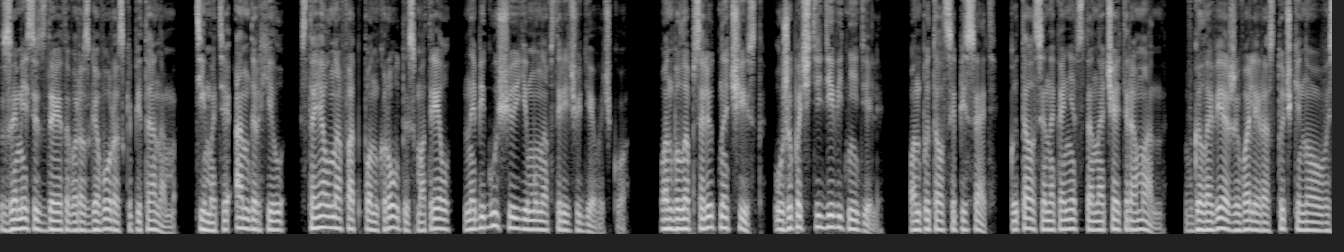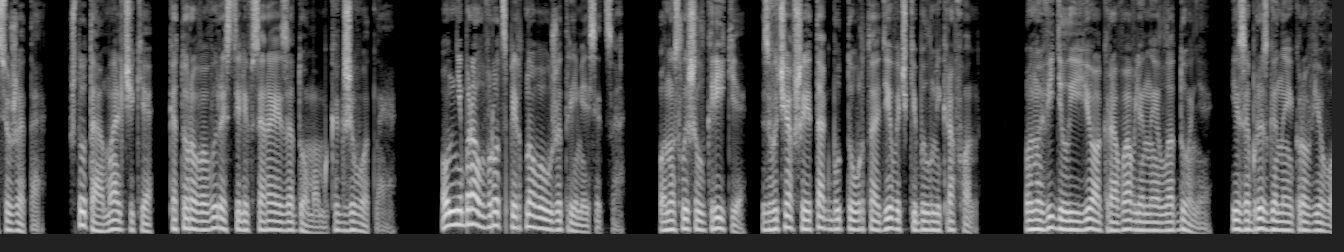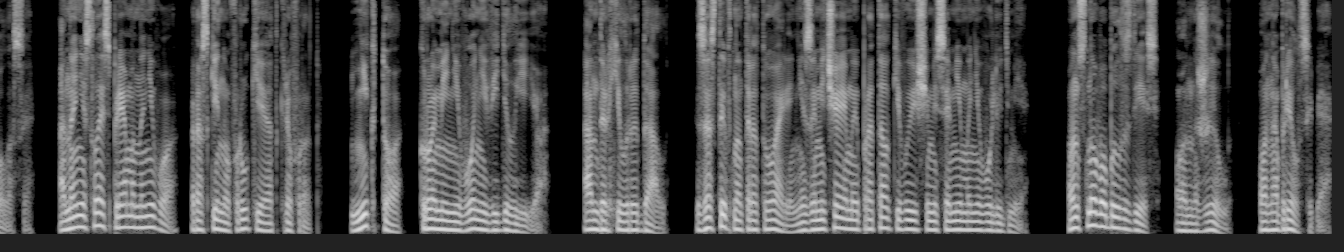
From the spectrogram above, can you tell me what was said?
За месяц до этого разговора с капитаном Тимоти Андерхилл стоял на Фатпонг-Роуд и смотрел на бегущую ему навстречу девочку. Он был абсолютно чист, уже почти 9 недель. Он пытался писать, пытался наконец-то начать роман. В голове оживали росточки нового сюжета. Что-то о мальчике, которого вырастили в сарае за домом, как животное. Он не брал в рот спиртного уже три месяца. Он услышал крики, звучавшие так, будто у рта девочки был микрофон. Он увидел ее окровавленные ладони и забрызганные кровью волосы. Она неслась прямо на него, раскинув руки и открыв рот. Никто, кроме него, не видел ее. Андерхилл рыдал, застыв на тротуаре, незамечаемый проталкивающимися мимо него людьми. Он снова был здесь, он жил, он обрел себя.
